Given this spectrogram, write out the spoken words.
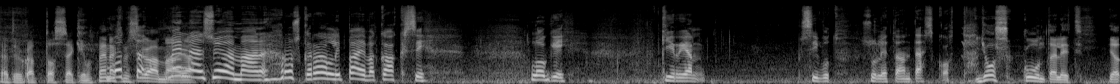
Täytyy katsoa sekin. Mutta mennäänkö me Mutta syömään? mennään Ja... syömään. Ruskaralli päivä kaksi. Logi-kirjan sivut suljetaan tässä kohtaa. Jos kuuntelit ja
